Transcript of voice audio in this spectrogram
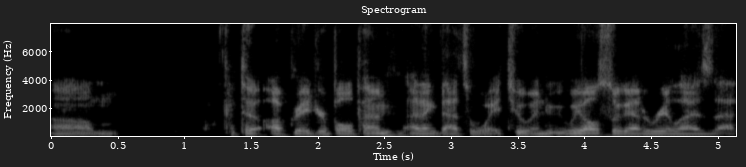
um, to upgrade your bullpen, I think that's a way too. And we also got to realize that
